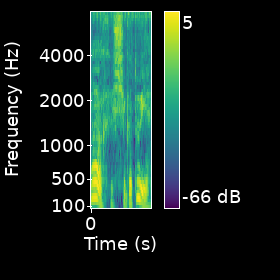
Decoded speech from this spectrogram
Och, już się gotuje.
